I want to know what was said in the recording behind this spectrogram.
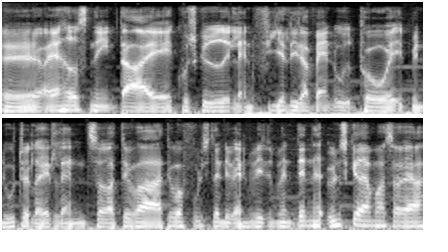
Øh, og jeg havde sådan en, der øh, kunne skyde et eller andet 4 liter vand ud på øh, et minut eller et eller andet. Så det var, det var fuldstændig vanvittigt. Men den ønskede af mig, så jeg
